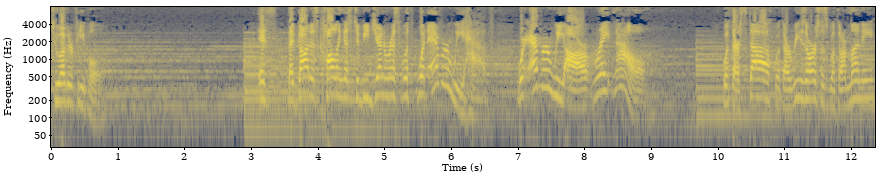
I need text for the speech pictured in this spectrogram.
to other people, is that God is calling us to be generous with whatever we have, wherever we are right now. with our stuff, with our resources, with our money.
